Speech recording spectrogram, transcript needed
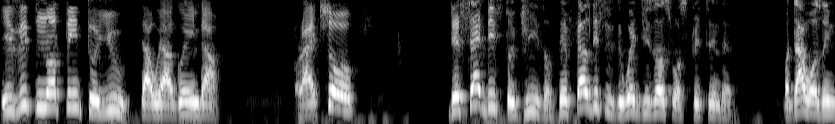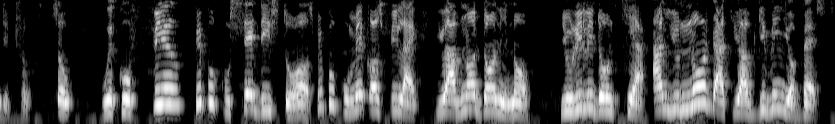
Is it nothing to you that we are going down? All right? So they said this to jesus. They felt this is the way jesus was treating them. But that wasn't the truth. So we could feel people could say this to us. People could make us feel like you have not done enough. You really don't care. And you know that you have given your best.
